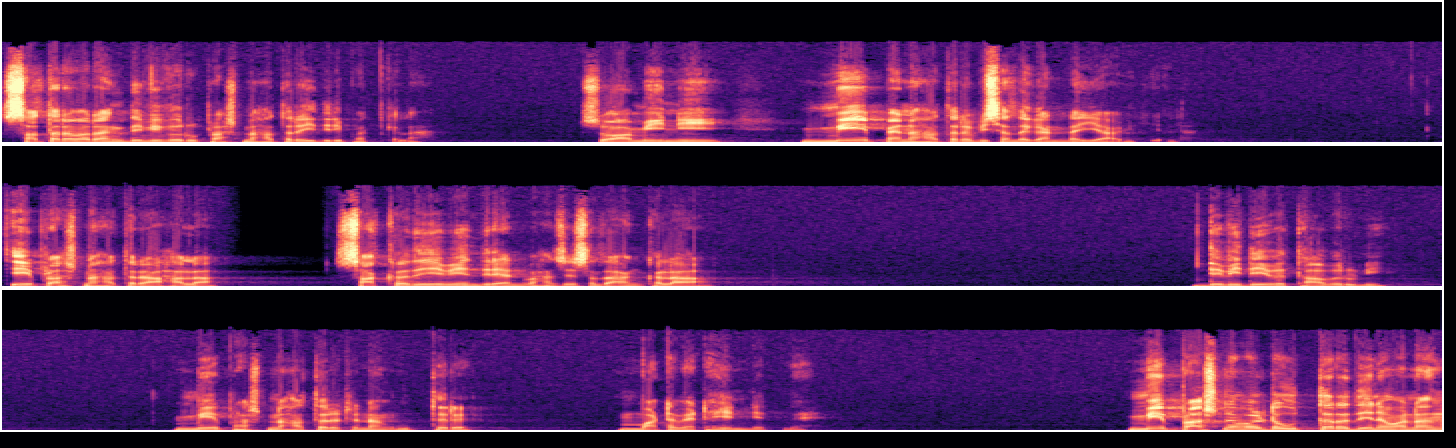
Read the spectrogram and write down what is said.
සතරවරං දෙවිවරු ප්‍රශ්න හතර ඉදිරිපත් කළා. ස්වාමීනී මේ පැන හතර විසඳ ගණ්ඩයි යාවි කියලා. ඒ ප්‍රශ්න හතර අහලා සක්‍ර දේවේන්ද්‍රයන් වහන්සේ සඳහන් කළා දෙවි දේවතාවරුණි මේ ප්‍රශ්න හතරට නං උත්තර මට වැටහෙන්නෙත් නෑ. මේ ප්‍රශ්නවලට උත්තර දෙනවනං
